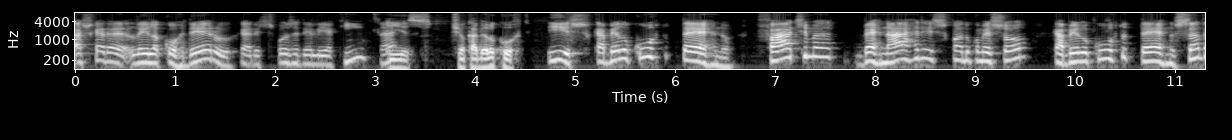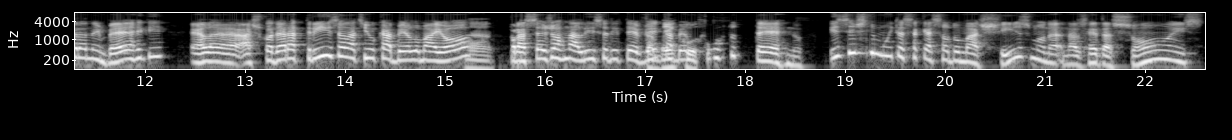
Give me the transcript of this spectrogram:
acho que era Leila Cordeiro, que era esposa dele aqui, né? Isso, tinha o cabelo curto. Isso, cabelo curto, terno. Fátima Bernardes, quando começou, cabelo curto, terno. Sandra Nemberg, ela, acho que quando era atriz, ela tinha o cabelo maior. Ah. Para ser jornalista de TV, Também cabelo curto. curto, terno. Existe muito essa questão do machismo na, nas redações?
